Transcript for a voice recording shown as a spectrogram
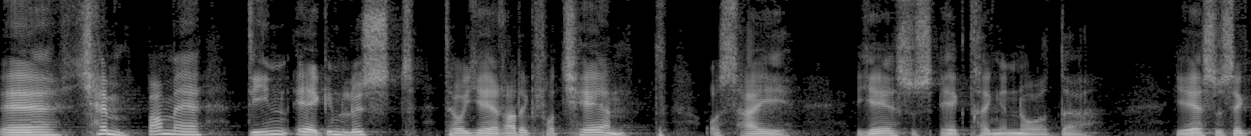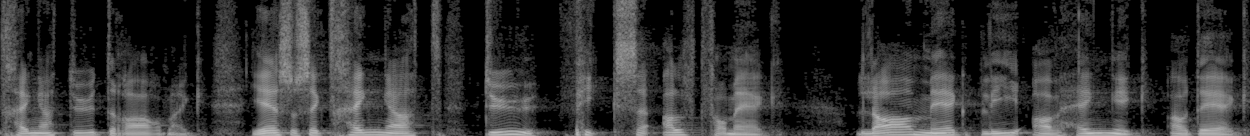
eh, kjempe med din egen lyst til å gjøre deg fortjent og si 'Jesus, jeg trenger nåde'. Jesus, jeg trenger at du drar meg. Jesus, jeg trenger at du fikser alt for meg. La meg bli avhengig av deg.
